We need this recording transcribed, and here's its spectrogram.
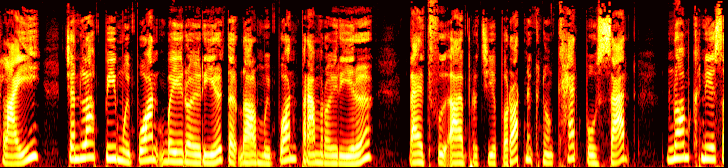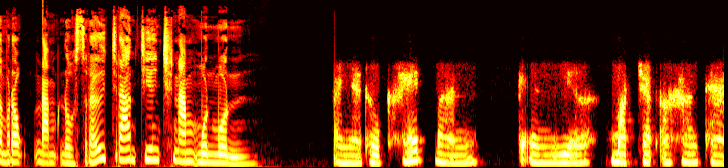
ថ្លៃចន្លោះពី1300រៀលទៅដល់1500រៀលដែលធ្វើឲ្យប្រជាពលរដ្ឋនៅក្នុងខេត្តពោធិ៍សាត់ នាំគ្នាសម្រុកដាំដុះស្រូវច្រើនជាងឆ្នាំមុនមុនអញ្ញាធិខេតបានកណនីមកចាត់អស់ហើយថា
